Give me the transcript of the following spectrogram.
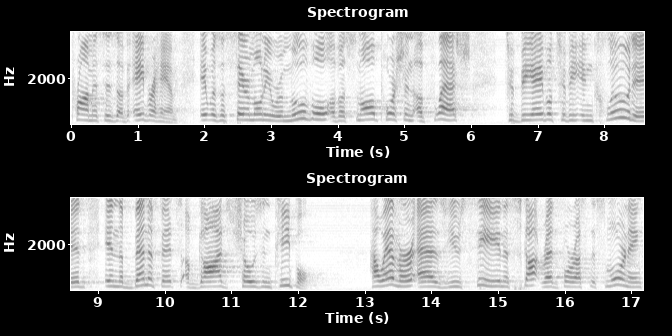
promises of Abraham. It was a ceremonial removal of a small portion of flesh to be able to be included in the benefits of God's chosen people. However, as you see, and as Scott read for us this morning,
